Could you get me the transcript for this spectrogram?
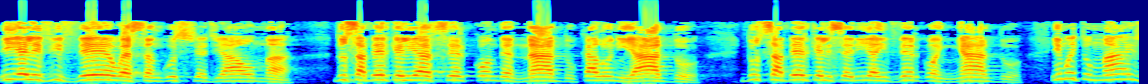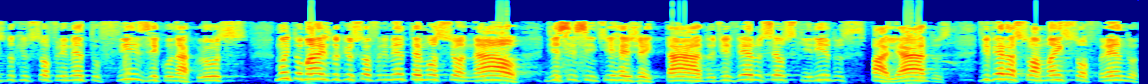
E ele viveu essa angústia de alma, do saber que ele ia ser condenado, caluniado, do saber que ele seria envergonhado, e muito mais do que o sofrimento físico na cruz, muito mais do que o sofrimento emocional de se sentir rejeitado, de ver os seus queridos espalhados, de ver a sua mãe sofrendo,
